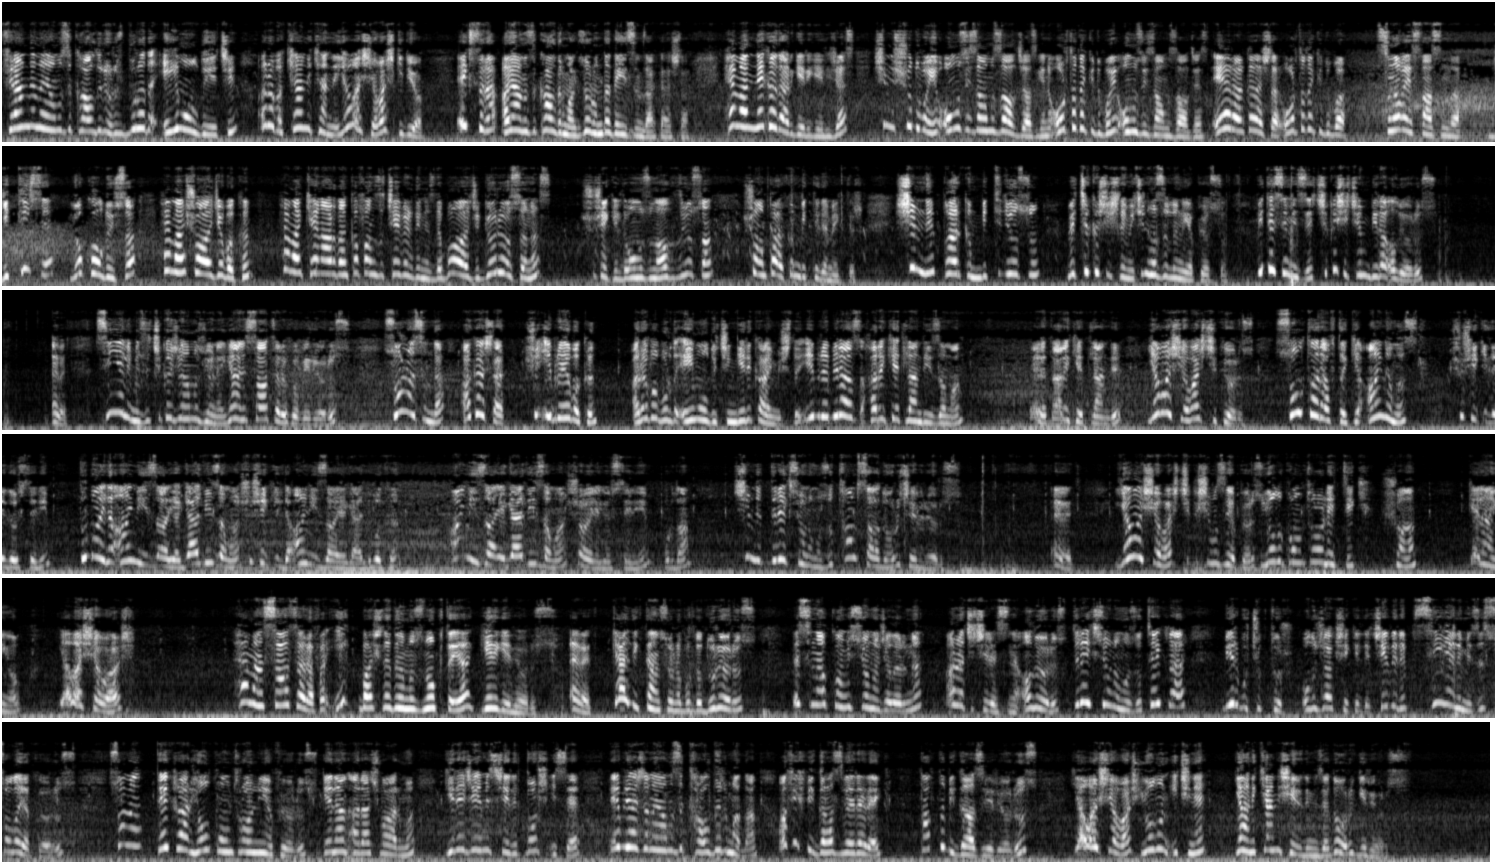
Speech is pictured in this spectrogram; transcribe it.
Frenden ayağımızı kaldırıyoruz. Burada eğim olduğu için araba kendi kendine yavaş yavaş gidiyor. Ekstra ayağınızı kaldırmak zorunda değilsiniz arkadaşlar. Hemen ne kadar geri geleceğiz? Şimdi şu dubayı omuz hizamıza alacağız gene. Ortadaki dubayı omuz hizamıza alacağız. Eğer arkadaşlar ortadaki duba sınav esnasında gittiyse, yok olduysa hemen şu ağaca bakın. Hemen kenardan kafanızı çevirdiğinizde bu ağacı görüyorsanız şu şekilde omuzunu alıyorsan şu an parkın bitti demektir. Şimdi parkın bitti diyorsun ve çıkış işlemi için hazırlığını yapıyorsun. Vitesimizi çıkış için 1'e alıyoruz. Evet. Sinyalimizi çıkacağımız yöne yani sağ tarafa veriyoruz. Sonrasında arkadaşlar şu ibreye bakın. Araba burada eğim olduğu için geri kaymıştı. İbre biraz hareketlendiği zaman evet hareketlendi. Yavaş yavaş çıkıyoruz. Sol taraftaki aynamız şu şekilde göstereyim. Duba ile aynı hizaya geldiği zaman şu şekilde aynı hizaya geldi bakın. Aynı hizaya geldiği zaman şöyle göstereyim buradan. Şimdi direksiyonumuzu tam sağa doğru çeviriyoruz. Evet. Yavaş yavaş çıkışımızı yapıyoruz. Yolu kontrol ettik. Şu an gelen yok. Yavaş yavaş hemen sağ tarafa ilk başladığımız noktaya geri geliyoruz. Evet. Geldikten sonra burada duruyoruz ve sınav komisyon hocalarını araç içerisine alıyoruz. Direksiyonumuzu tekrar bir buçuk tur olacak şekilde çevirip sinyalimizi sola yapıyoruz. Sonra tekrar yol kontrolünü yapıyoruz. Gelen araç var mı? Gireceğimiz şerit boş ise debriyajdan ayağımızı kaldırmadan hafif bir gaz vererek tatlı bir gaz veriyoruz. Yavaş yavaş yolun içine yani kendi şeridimize doğru giriyoruz.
